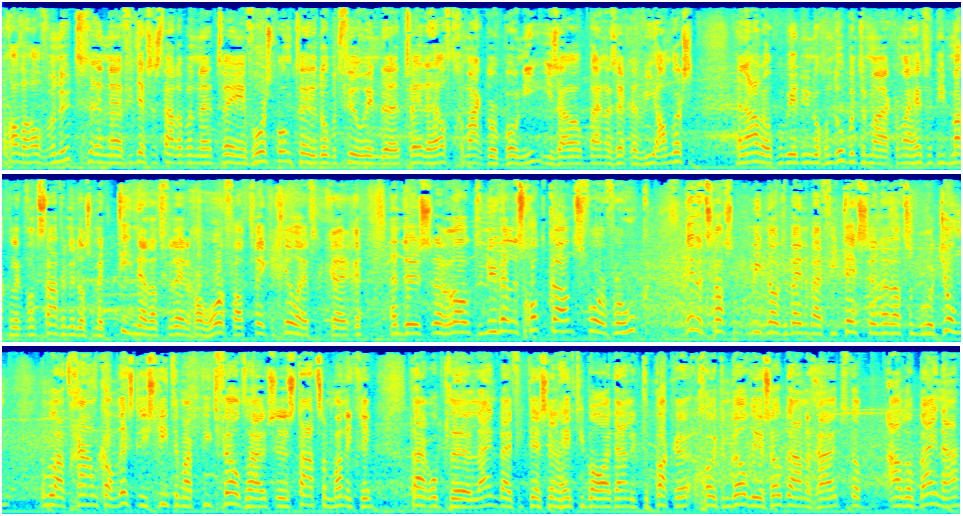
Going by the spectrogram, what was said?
nog anderhalve minuut. En Vitesse staat op een 2-1 voorsprong. Tweede doelpunt viel in de tweede helft gemaakt door Boni. Je zou bijna zeggen wie anders. En ADO probeert nu nog een doelpunt te maken. Maar heeft het niet makkelijk. Want staat inmiddels met 10 nadat verdediger Horvat twee keer geel heeft gekregen. En dus rood. Nu wel een schotkans voor Verhoek. In het strafschopgebied notabene bij Vitesse. Nadat zijn broer John hem laat gaan kan Wesley schieten. Maar Piet Veldhuis staat zijn mannetje daar op de lijn bij Vitesse. En heeft die bal uiteindelijk te pakken. Gooit hem wel weer zodanig uit dat ADO bijna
